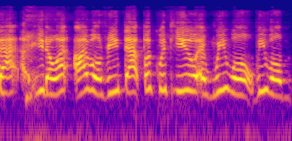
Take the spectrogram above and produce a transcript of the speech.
that, you know what? I will read that book with you and we will, we will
